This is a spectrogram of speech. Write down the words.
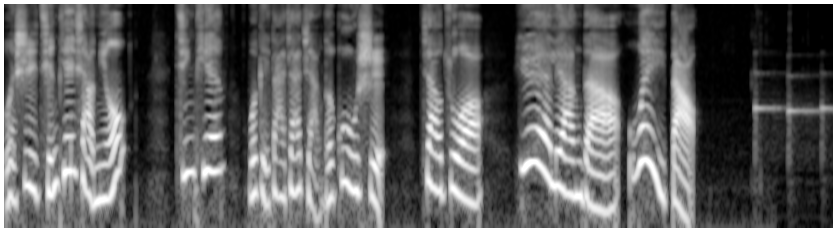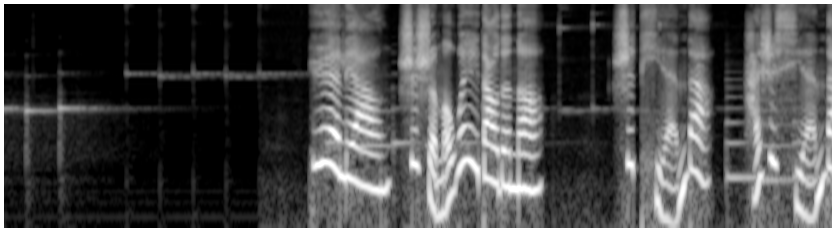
我是晴天小牛。今天我给大家讲的故事叫做《月亮的味道》。月亮是什么味道的呢？是甜的还是咸的？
